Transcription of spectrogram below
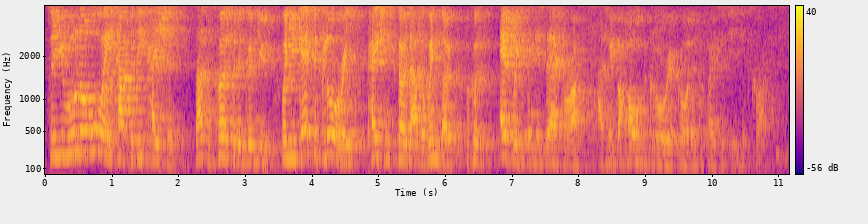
So you will not always have to be patient. That's the first bit of good news. When you get to glory, patience goes out the window because everything is there for us as we behold the glory of God in the face of Jesus Christ.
